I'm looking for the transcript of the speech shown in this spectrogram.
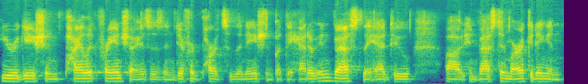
irrigation pilot franchises in different parts of the nation, but they had to invest. They had to uh, invest in marketing, and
